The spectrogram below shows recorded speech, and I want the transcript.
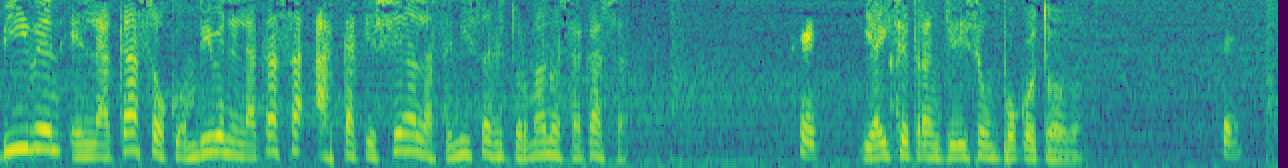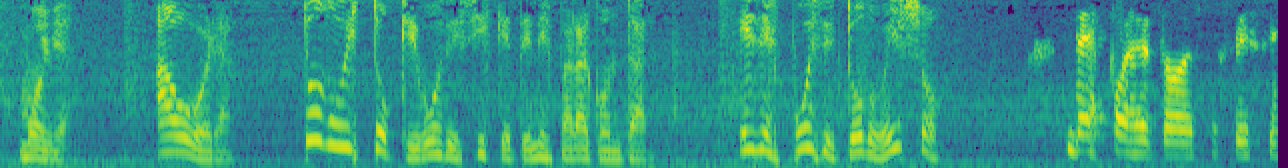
viven en la casa o conviven en la casa hasta que llegan las cenizas de tu hermano a esa casa. Sí, Y ahí se tranquiliza un poco todo. sí. Muy bien. Ahora, todo esto que vos decís que tenés para contar, ¿es después de todo eso? Después de todo eso, sí, sí.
